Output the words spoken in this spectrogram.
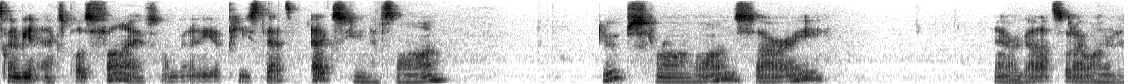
it's going to be an x plus 5. So I'm going to need a piece that's x units long. Oops, wrong one, sorry. There we go, that's what I wanted to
